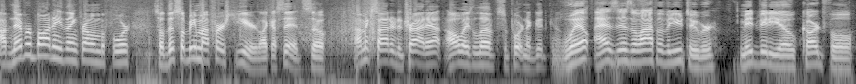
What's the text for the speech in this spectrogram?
I've never bought anything from them before. So this will be my first year like I said. So I'm excited to try it out. Always love supporting a good company. Well, as is the life of a YouTuber, mid-video, card full,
